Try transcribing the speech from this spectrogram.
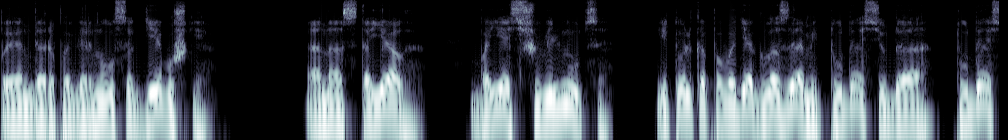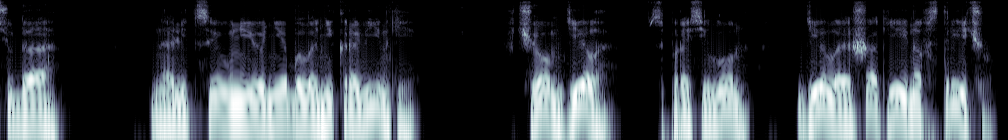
Пендер повернулся к девушке. Она стояла, боясь шевельнуться, и только поводя глазами туда-сюда, туда-сюда. На лице у нее не было ни кровинки. «В чем дело?» — спросил он, делая шаг ей навстречу.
